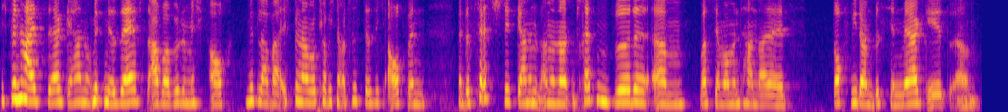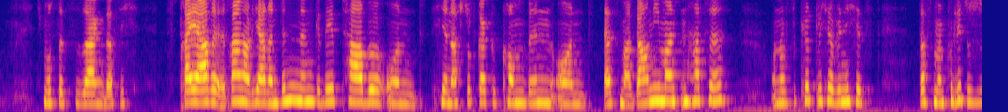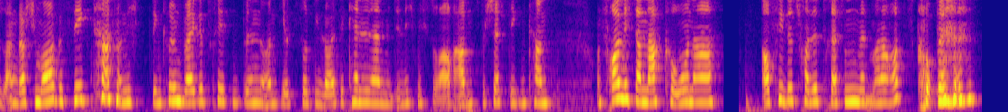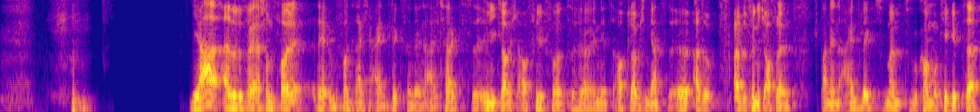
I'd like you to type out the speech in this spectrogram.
Ich bin halt sehr gerne mit mir selbst, aber würde mich auch mittlerweile, ich bin aber, glaube ich, ein Autist, der sich auch, wenn, wenn das feststeht, gerne mit anderen Leuten treffen würde, ähm, was ja momentan leider jetzt doch wieder ein bisschen mehr geht. Ähm, ich muss dazu sagen, dass ich drei Jahre, dreieinhalb Jahre in Winden gelebt habe und hier nach Stuttgart gekommen bin und erstmal gar niemanden hatte. Und umso glücklicher bin ich jetzt, dass mein politisches Engagement gesiegt hat und ich den Grünen beigetreten bin und jetzt so die Leute kennenlernen, mit denen ich mich so auch abends beschäftigen kann. Und freue mich dann nach Corona auf viele tolle Treffen mit meiner Ortsgruppe. Ja, also das war ja schon voll der umfangreiche Einblick so in deinen Alltag. Das ist irgendwie, glaube ich, auch viel von zu hören. Jetzt auch, glaube ich, ein ganz, äh, also, also finde ich auch einen spannenden Einblick zu, zu bekommen. Okay, gibt es ja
